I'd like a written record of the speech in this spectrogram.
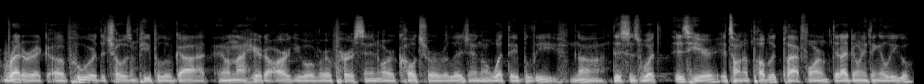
rhetoric of who are the chosen people of God. And I'm not here to argue over a person or a culture or religion on what they believe. No, this is what is here. It's on a public platform. Did I do anything illegal?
